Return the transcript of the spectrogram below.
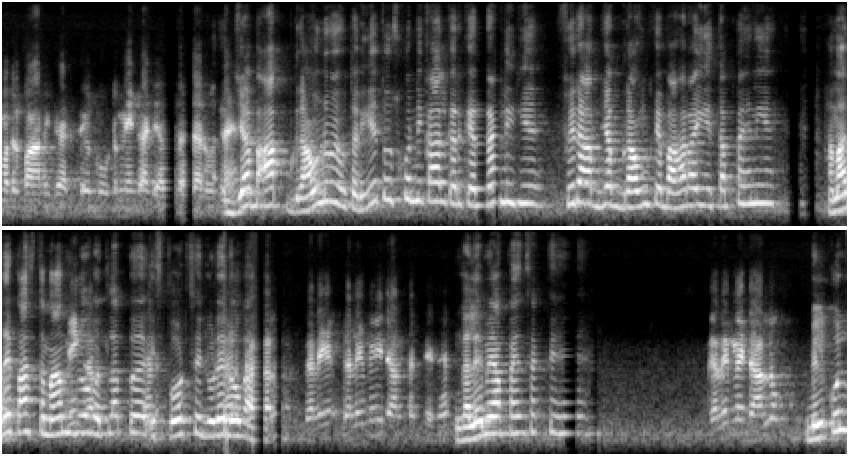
मतलब पा नहीं सकते कूटने का ज़्यादा डर होता है। जब आप ग्राउंड में उतरिए तो उसको निकाल करके रख लीजिए फिर आप जब ग्राउंड के बाहर आइए तब पहनिए। हमारे पास तमाम जो मतलब स्पोर्ट्स से जुड़े लोग आते हैं। गले गले में ही डाल सकते सर गले में आप पहन सकते हैं। गले में डालूं? बिल्कुल।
